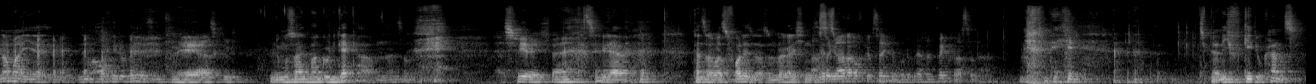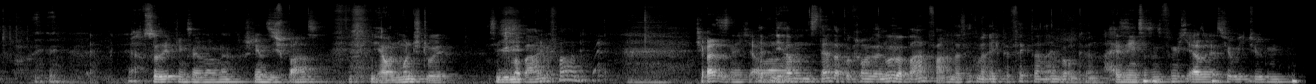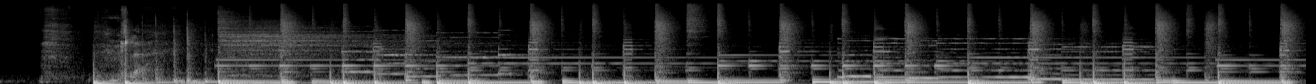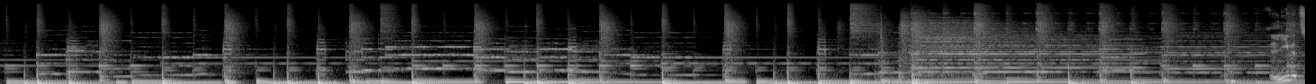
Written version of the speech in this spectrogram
Nochmal hier, nimm auf, wie du willst. Nee, alles gut. Du musst halt mal einen guten Gag haben, ne? Sonst Das ist schwierig, ne? kannst du wieder, kannst du auch was vorlesen aus dem bürgerlichen Hast du Gesetz. gerade aufgezeichnet, wo du während weg warst, oder? Nee. Ich bin ja nicht, geh, du kannst. Ja, so Lieblingssendung, ne? Verstehen Sie Spaß? Ja, und Mundstuhl. Sind die mal Bahn gefahren? Ich weiß es nicht, aber. Die haben ein Stand-Up-Programm über nur über Bahn fahren, das hätte man eigentlich perfekt dann einbauen können. Weiß ich nicht, das sind für mich eher so SUV-Typen. Klar.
